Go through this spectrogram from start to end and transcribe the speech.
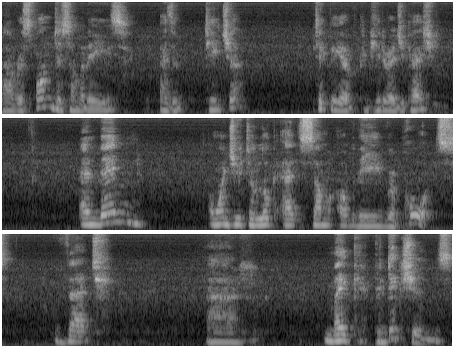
uh, respond to some of these as a teacher, particularly of computer education. And then I want you to look at some of the reports that uh, make predictions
